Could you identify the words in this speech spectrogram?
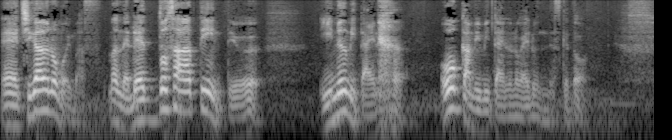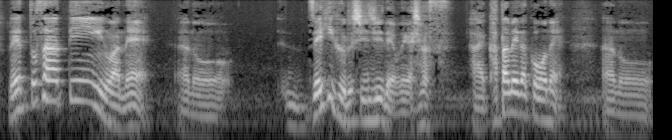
えー違うのもいます。まあね、レッドサーティーンっていう、犬みたいな、狼みたいなのがいるんですけど、レッドサーティーンはね、あの、ぜひフル CG でお願いします。はい、片目がこうね、あの、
